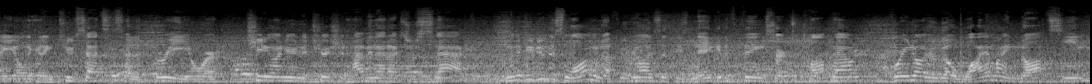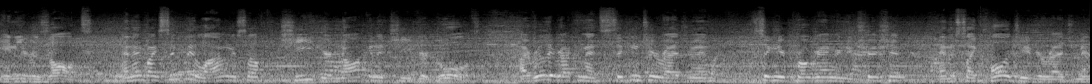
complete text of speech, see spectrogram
i.e. only hitting two sets instead of three, or cheating on your nutrition, having that extra snack. And then if you do this long enough, you'll realize that these negative things start to compound, or you know you'll go, why am I not seeing any results? And then by simply allowing yourself to cheat, you're not gonna achieve your goals. I really recommend sticking to your regimen, sticking to your program, your nutrition, and the psychology of your regimen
